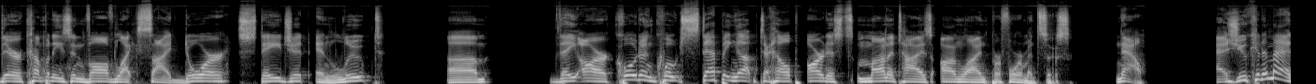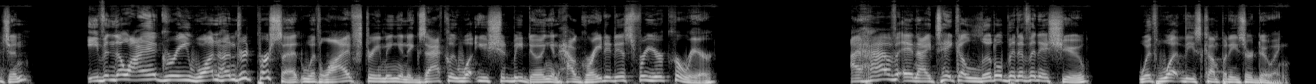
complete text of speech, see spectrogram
There are companies involved like Side Door, Stage It, and Looped. Um, they are quote unquote stepping up to help artists monetize online performances. Now, as you can imagine, even though I agree 100% with live streaming and exactly what you should be doing and how great it is for your career, I have and I take a little bit of an issue with what these companies are doing.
